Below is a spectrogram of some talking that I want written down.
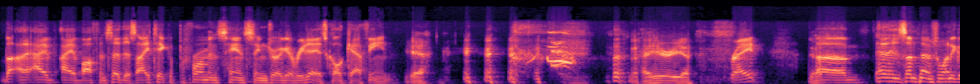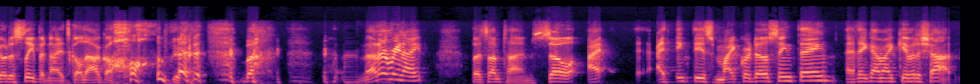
but I've, I've often said this. I take a performance enhancing drug every day. It's called caffeine. Yeah. I hear you. Right? Yep. Um, and then sometimes want to go to sleep at night. It's called alcohol. but, yeah. but not every night, but sometimes. So I, I think this microdosing thing, I think I might give it a shot.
